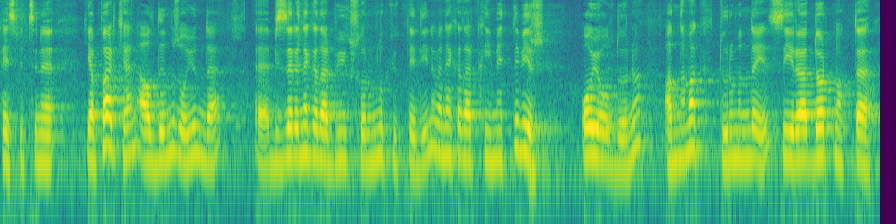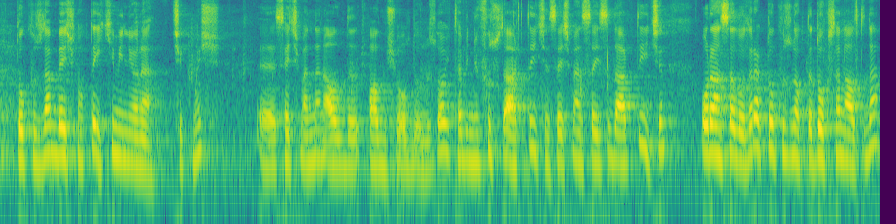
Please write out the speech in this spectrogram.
tespitini yaparken aldığımız oyun da e, bizlere ne kadar büyük sorumluluk yüklediğini ve ne kadar kıymetli bir oy olduğunu anlamak durumundayız. Zira 4.9'dan 5.2 milyona çıkmış e, seçmenden aldı, almış olduğumuz oy. Tabii nüfus da arttığı için, seçmen sayısı da arttığı için oransal olarak 9.96'dan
